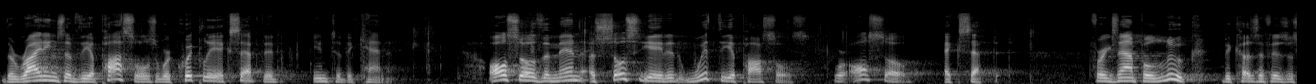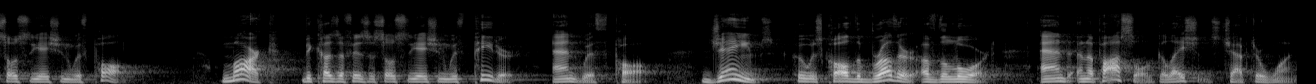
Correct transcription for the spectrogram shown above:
the writings of the apostles were quickly accepted into the canon. Also, the men associated with the apostles were also accepted. For example, Luke, because of his association with Paul. Mark, because of his association with Peter and with Paul. James, who was called the brother of the Lord and an apostle, Galatians chapter one.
